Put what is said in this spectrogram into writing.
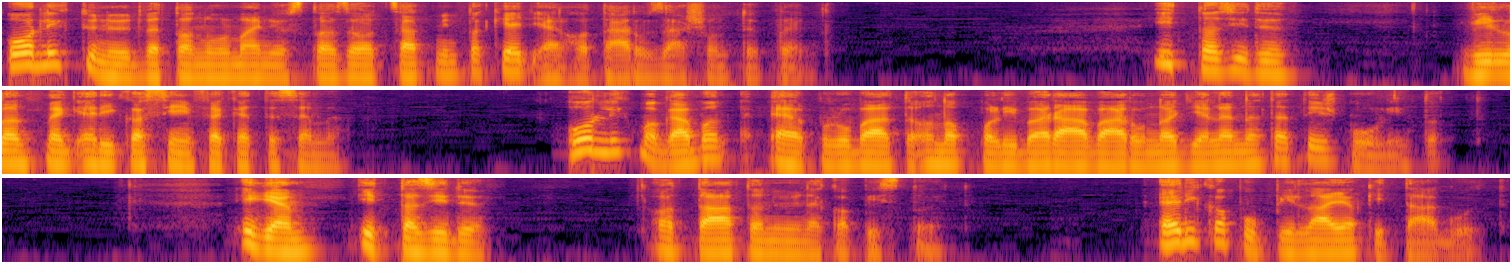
Orlik tűnődve tanulmányozta az arcát, mint aki egy elhatározáson töpreng. Itt az idő, villant meg Erika szénfekete szeme. Orlik magában elpróbálta a nappaliba ráváró nagy jelenetet, és bólintott. Igen, itt az idő, adta át a nőnek a pisztolyt. Erika pupillája kitágult.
